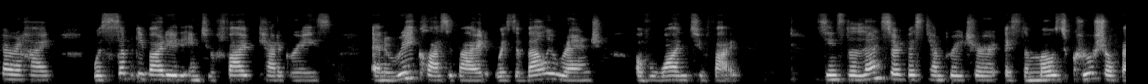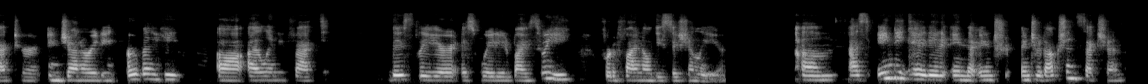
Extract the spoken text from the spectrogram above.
Fahrenheit was subdivided into five categories and reclassified with a value range of 1 to 5. Since the land surface temperature is the most crucial factor in generating urban heat uh, island effect, this layer is weighted by 3 for the final decision layer. Um, as indicated in the int introduction section,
